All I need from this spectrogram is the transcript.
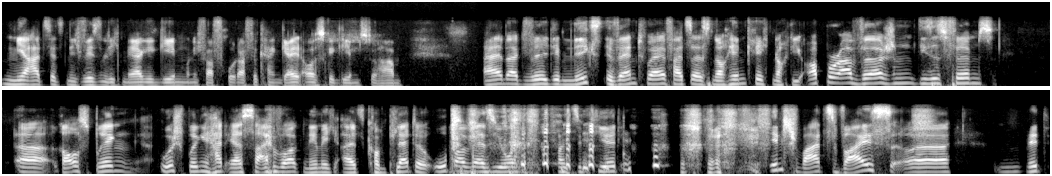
mir hat es jetzt nicht wesentlich mehr gegeben und ich war froh, dafür kein Geld ausgegeben zu haben. Albert will demnächst eventuell, falls er es noch hinkriegt, noch die Opera-Version dieses Films äh, rausbringen. Ursprünglich hat er Cyborg nämlich als komplette Operversion konzipiert in Schwarz-Weiß äh, mit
